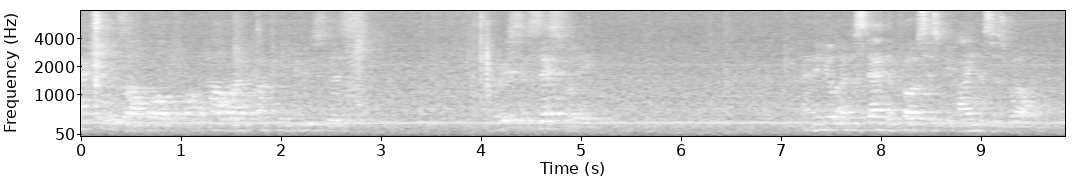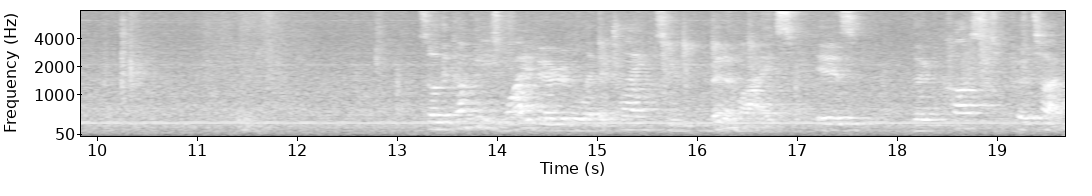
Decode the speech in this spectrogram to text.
actual example of how one company used this very successfully. And then you'll understand the process behind this as well. So the company's Y variable that they're trying to minimize is the cost per ton.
